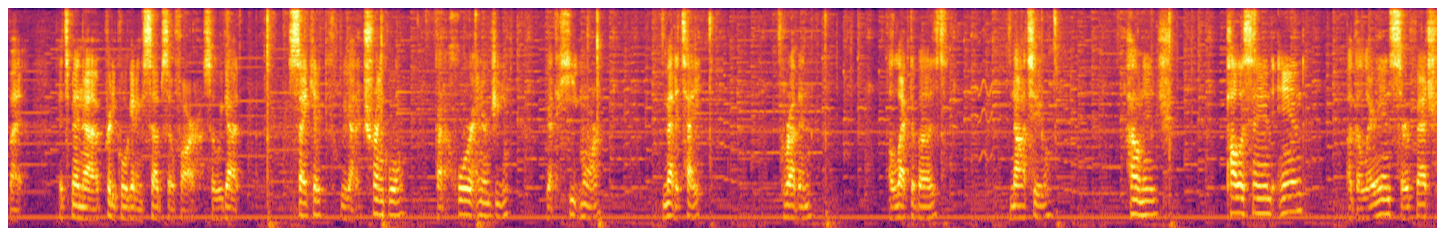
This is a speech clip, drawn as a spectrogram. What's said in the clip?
But it's been uh, pretty cool getting subs so far. So we got Psychic, we got a Tranquill, got a Horror Energy, we got a Heatmor, Meditite, Grubbin, Electabuzz, Natu, Honedge, Palossand, and a Galarian Sirfetch'd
